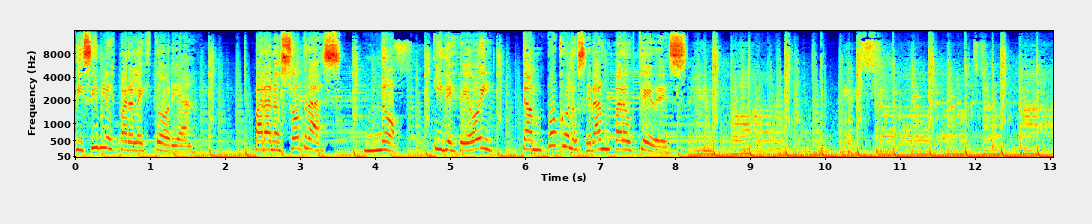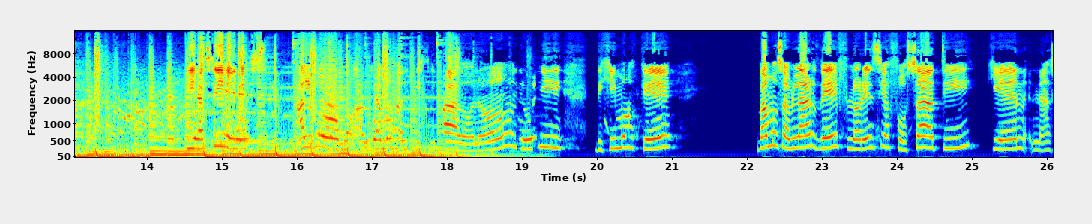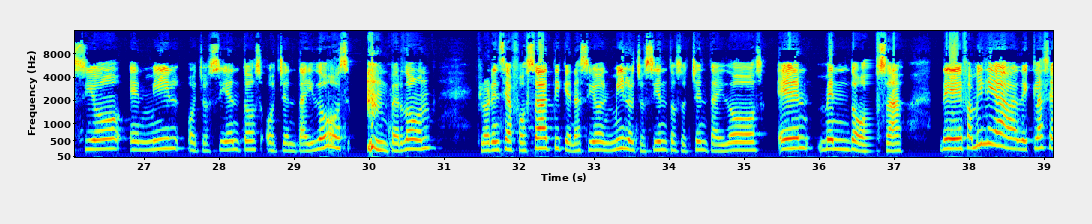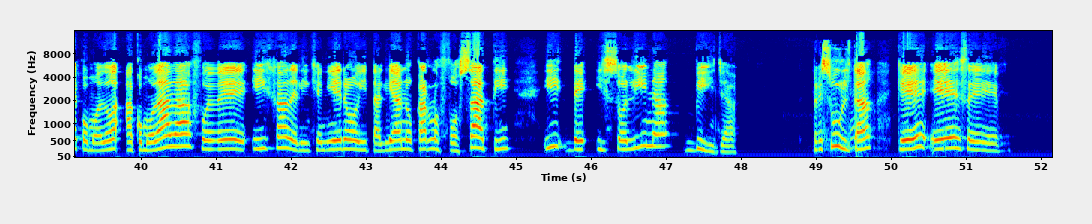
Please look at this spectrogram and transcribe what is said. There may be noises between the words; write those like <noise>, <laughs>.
invisibles para la historia. Para nosotras, no. Y desde hoy, tampoco lo serán para ustedes. Y así es, algo habíamos anticipado, ¿no? Nuri, dijimos que vamos a hablar de Florencia Fossati, quien nació en 1882, <coughs> perdón, Florencia Fossati, que nació en 1882 en Mendoza. De familia de clase acomodada, fue hija del ingeniero italiano Carlos Fossati y de Isolina Villa. Resulta que es eh,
